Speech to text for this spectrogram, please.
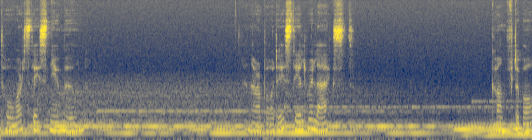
towards this new moon. And our body is still relaxed, comfortable.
